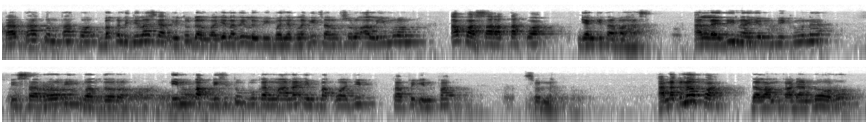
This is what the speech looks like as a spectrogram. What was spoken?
Takwa, takwa. Bahkan dijelaskan itu dalam kajian nanti lebih banyak lagi dalam surah Al Imran. Apa syarat takwa yang kita bahas? Alladzina yunfikuna fisarroi wadoro. Infak di situ bukan mana infak wajib, tapi infak sunnah. Karena kenapa? Dalam keadaan doro,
